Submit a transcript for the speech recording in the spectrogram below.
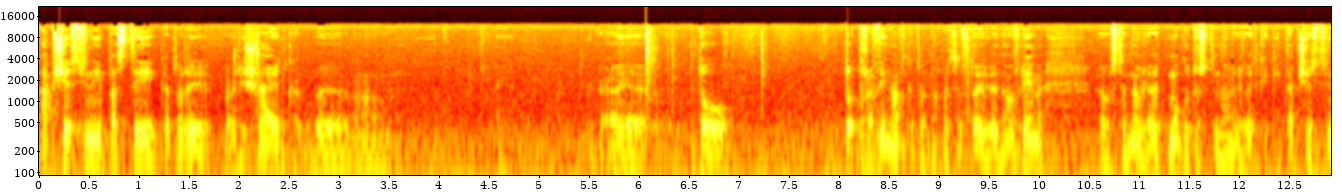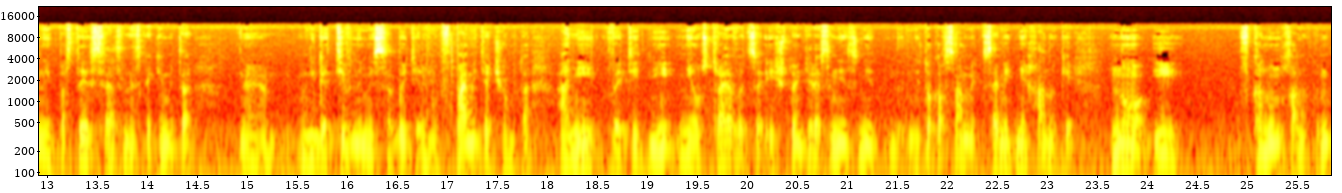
Общественные посты, которые решают как бы э, э, то, тот равинат, который находится в то или иное время, устанавливать, могут устанавливать какие-то общественные посты, связанные с какими-то э, негативными событиями, в память о чем-то, они в эти дни не устраиваются. И что интересно, не, не, не только в сами, сами дни Хануки, но и в канун Хануки,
